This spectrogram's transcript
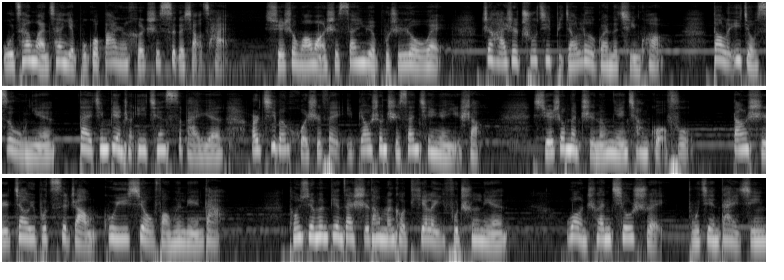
午餐、晚餐也不过八人合吃四个小菜。学生往往是三月不知肉味，这还是初期比较乐观的情况。到了一九四五年，代金变成一千四百元，而基本伙食费已飙升至三千元以上，学生们只能勉强果腹。当时教育部次长顾毓秀访问联大，同学们便在食堂门口贴了一副春联：“望穿秋水不见代金，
